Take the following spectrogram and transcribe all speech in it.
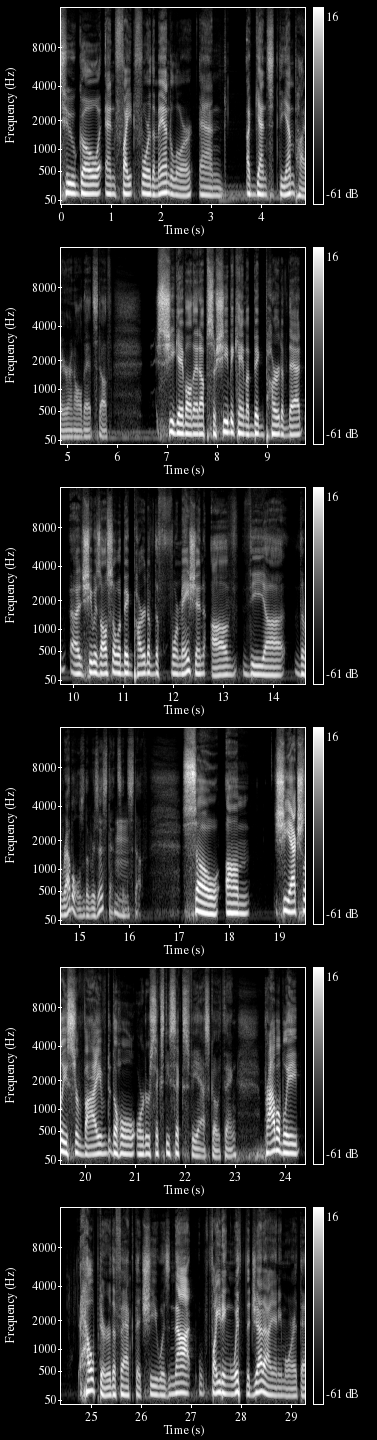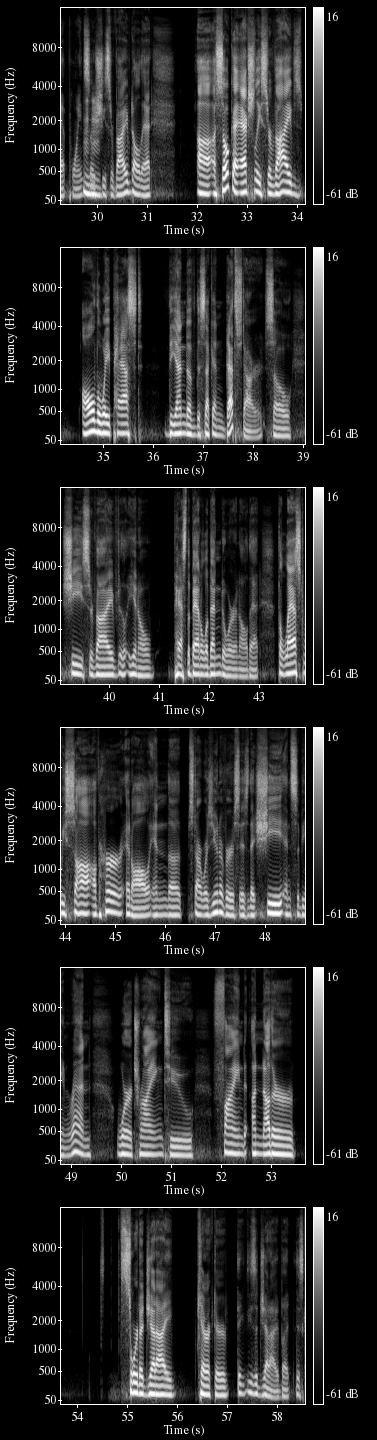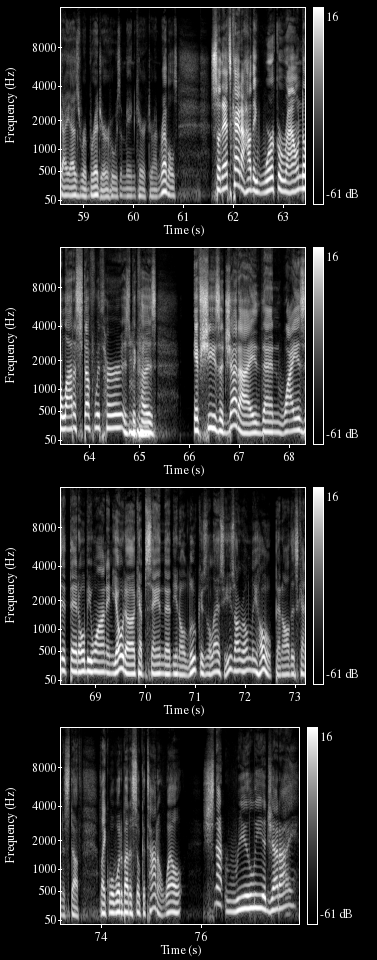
to go and fight for the Mandalore and against the Empire and all that stuff. She gave all that up, so she became a big part of that. Uh, she was also a big part of the formation of the uh, the rebels, the resistance, Hmm. and stuff. So, um, she actually survived the whole Order 66 fiasco thing. Probably helped her the fact that she was not fighting with the Jedi anymore at that point. So Mhm. she survived all that. Uh, Ahsoka actually survives all the way past the end of the second Death Star. So she survived, you know, past the Battle of Endor and all that. The last we saw of her at all in the Star Wars universe is that she and Sabine Wren were trying to find another sort of Jedi character. He's a Jedi, but this guy Ezra Bridger, who was a main character on Rebels. So that's kind of how they work around a lot of stuff with her, is Mhm. because if she's a Jedi, then why is it that Obi Wan and Yoda kept saying that you know Luke is the last, he's our only hope, and all this kind of stuff? Like, well, what about Ahsoka Tano? Well, she's not really a Jedi.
